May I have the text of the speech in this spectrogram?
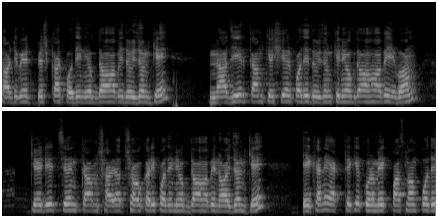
সার্টিফিকেট পেশকার পদে নিয়োগ দেওয়া হবে দুইজনকে নাজির কাম কেশিয়ার পদে দুইজনকে নিয়োগ দেওয়া হবে এবং ক্রেডিট চেন কাম সায়রাত সহকারী পদে নিয়োগ দেওয়া হবে নয়জনকে এখানে এক থেকে ক্রমিক পাঁচ নং পদে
